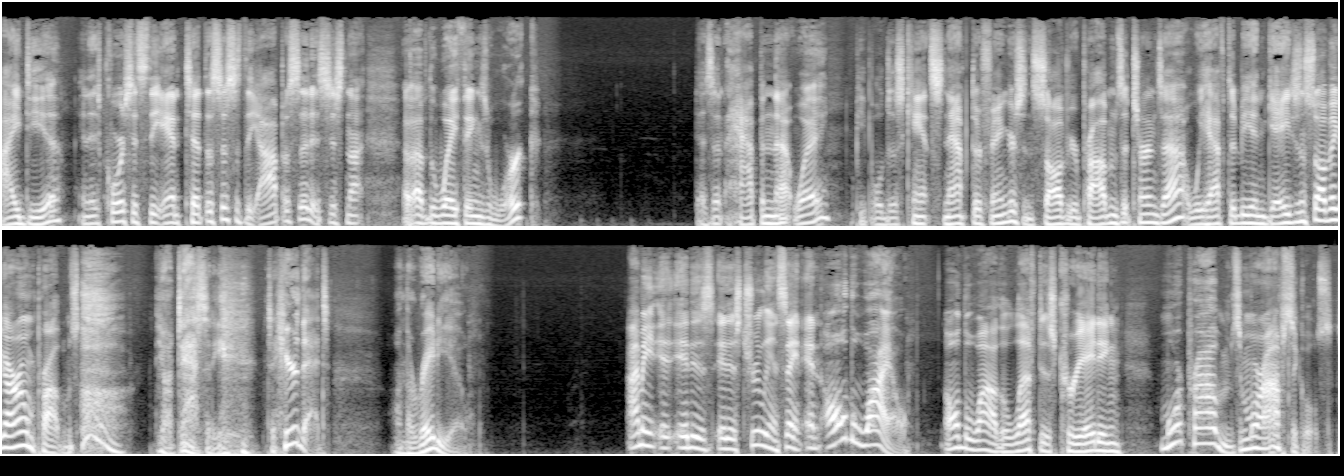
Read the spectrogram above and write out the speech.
idea. And of course, it's the antithesis, it's the opposite. It's just not of the way things work. Doesn't happen that way. People just can't snap their fingers and solve your problems, it turns out. We have to be engaged in solving our own problems. the audacity to hear that on the radio. I mean, it, it is it is truly insane. And all the while, all the while, the left is creating more problems and more obstacles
